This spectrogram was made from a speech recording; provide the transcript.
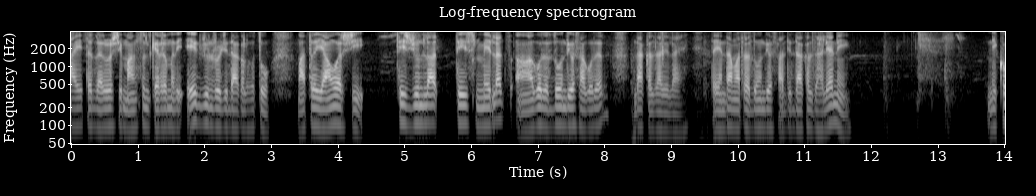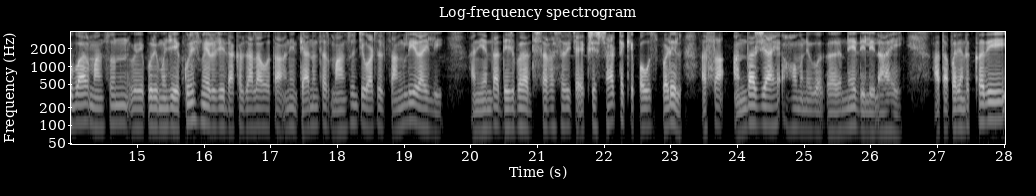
आहे? तर दरवर्षी मान्सून केरळमध्ये एक जून रोजी दाखल होतो. मात्र यावर्षी तीस जूनला तीस मेलाच अगोदर दोन दिवस अगोदर दाखल झालेला आहे. तर यंदा मात्र दोन दिवस आधी दाखल झाल्याने निकोबार मान्सून वेळेपूर्वी म्हणजे एकोणीस मे रोजी दाखल झाला होता आणि त्यानंतर मान्सूनची वाटचाल चांगली राहिली आणि यंदा देशभरात सरासरीच्या एकशे साठ टक्के पाऊस पडेल असा अंदाज जे आहे हवामान विभागाने दिलेला आहे. आतापर्यंत कधी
